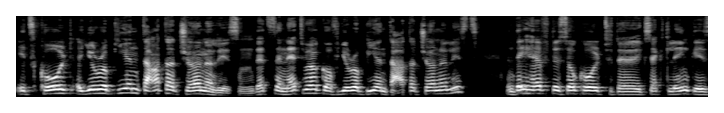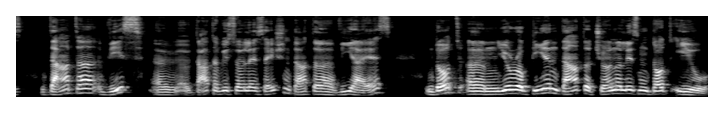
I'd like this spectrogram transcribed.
It's called European Data Journalism. That's the network of European data journalists. And they have the so-called, the exact link is data uh, data visualization, data VIS, dot um, European data journalism dot EU.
